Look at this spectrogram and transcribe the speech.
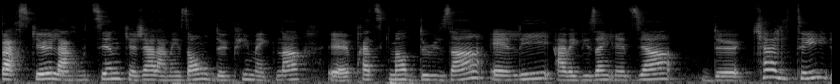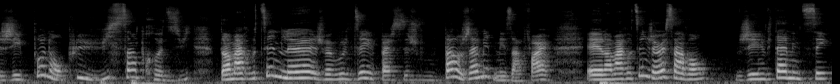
Parce que la routine que j'ai à la maison depuis maintenant euh, pratiquement deux ans, elle est avec des ingrédients de qualité. J'ai pas non plus 800 produits. Dans ma routine, je vais vous le dire, parce que je vous parle jamais de mes affaires. Euh, dans ma routine, j'ai un savon, j'ai une vitamine C,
